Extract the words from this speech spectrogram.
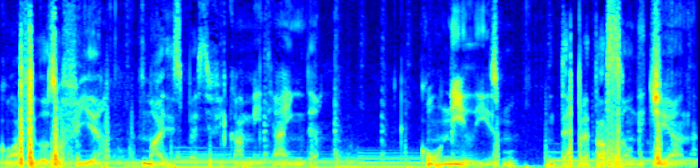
com a filosofia, mais especificamente ainda com o niilismo, interpretação nietzschiana.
